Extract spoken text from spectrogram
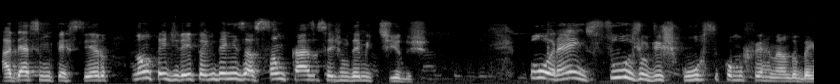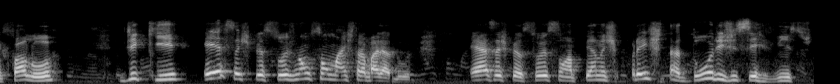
a 13 terceiro, não tem direito à indenização caso sejam demitidos. Porém, surge o discurso, como o Fernando bem falou, de que essas pessoas não são mais trabalhadores. Essas pessoas são apenas prestadores de serviços,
